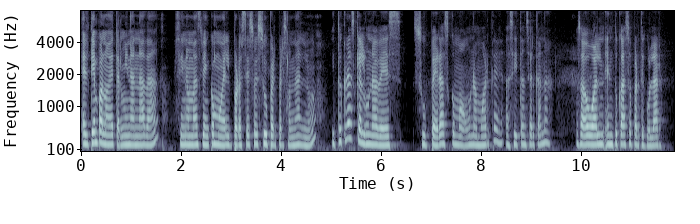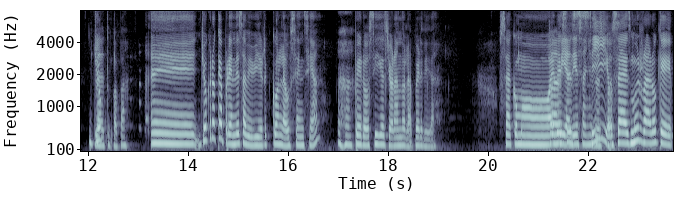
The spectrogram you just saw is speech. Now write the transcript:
el tiempo no determina nada, sino más bien como el proceso es súper personal, ¿no? ¿Y tú crees que alguna vez superas como una muerte así tan cercana? O sea, o en tu caso particular, Yo- la de tu papá. Eh, yo creo que aprendes a vivir con la ausencia, Ajá. pero sigues llorando la pérdida. O sea, como hay Todavía, veces 10 años sí, después. o sea, es muy raro que,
